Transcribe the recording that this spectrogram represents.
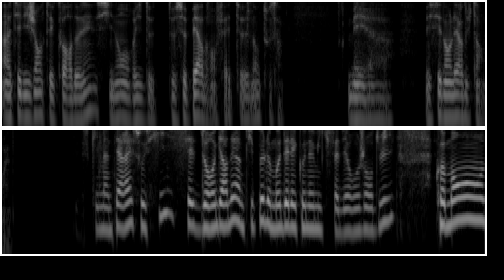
intelligente et coordonnée. Sinon, on risque de, se perdre en fait dans tout ça. Mais, mais c'est dans l'air du temps. Ce qui m'intéresse aussi, c'est de regarder un petit peu le modèle économique, c'est-à-dire aujourd'hui, comment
